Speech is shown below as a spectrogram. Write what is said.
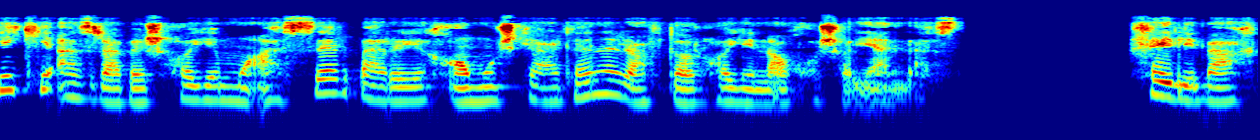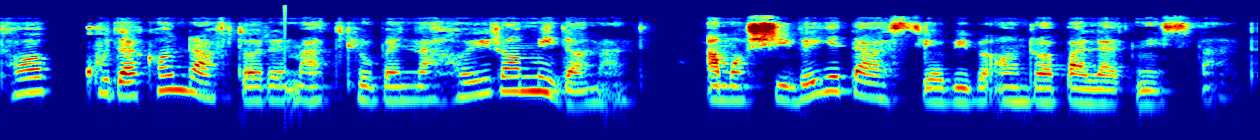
یکی از روشهای مؤثر برای خاموش کردن رفتارهای ناخوشایند است. خیلی وقتها کودکان رفتار مطلوب نهایی را می‌دانند اما شیوه دستیابی به آن را بلد نیستند.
